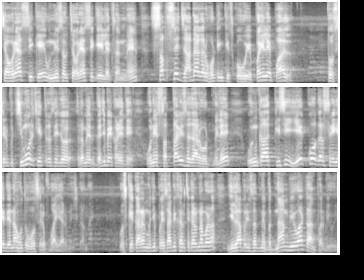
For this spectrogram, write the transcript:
चौरासी के, उन्नीस सौ चौरासी के इलेक्शन में सबसे ज़्यादा अगर वोटिंग किसको हुई पहले पल तो सिर्फ़ चिमूर क्षेत्र से जो रमेश गजबे खड़े थे, उन्हें सत्तावीस हज़ार वोट मिले। उनका किसी एक को अगर श्रेय देना हो तो वो सिर्फ़ वाई आर मेश्राम है उसके कारण मुझे पैसा भी खर्च करना पड़ा, जिला परिषद में बदनाम भी हुआ ट्रांसफ़र भी हुई।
